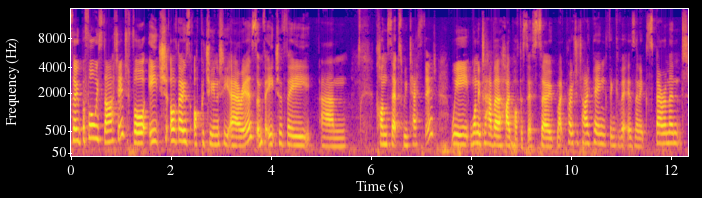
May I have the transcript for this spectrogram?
so before we started, for each of those opportunity areas and for each of the um, concepts we tested, we wanted to have a hypothesis. So, like prototyping, think of it as an experiment.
